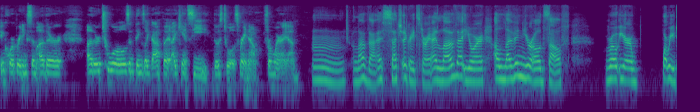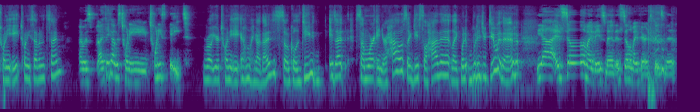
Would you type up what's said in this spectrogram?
incorporating some other other tools and things like that, but I can't see those tools right now from where I am. Mm, I love that. It's such a great story. I love that your 11 year old self wrote your, what were you, 28, 27 at the time? I was, I think I was 20, 28 wrote your 28 oh my god that is so cool do you is that somewhere in your house like do you still have it like what, what did you do with it yeah it's still in my basement it's still in my parents basement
